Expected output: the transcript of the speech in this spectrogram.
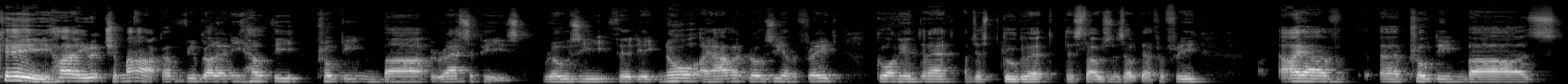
Okay, hi Richard Mark. Have you got any healthy protein bar recipes? Rosie38. No, I haven't, Rosie, I'm afraid. Go on the internet and just Google it. There's thousands out there for free. I have uh, protein bars,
